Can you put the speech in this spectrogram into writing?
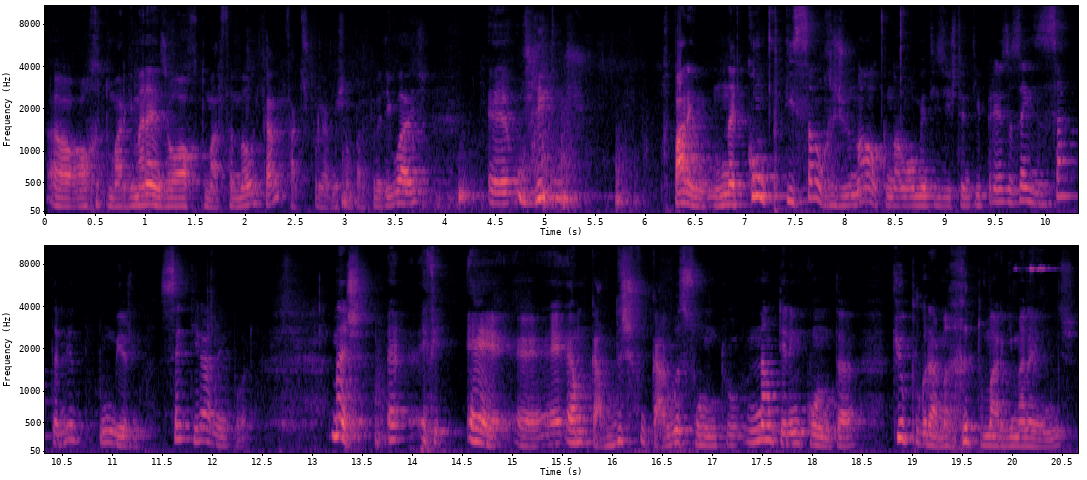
ao Retomar Guimarães ou ao Retomar Famalicão, de facto os programas são praticamente iguais, os ritmos Reparem, na competição regional que normalmente existe entre empresas, é exatamente o mesmo, sem tirar nem pôr. Mas, eh, enfim, é, é, é um bocado desfocar o assunto, não ter em conta que o programa Retomar Guimarães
